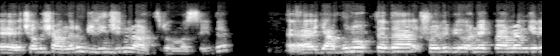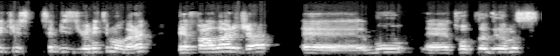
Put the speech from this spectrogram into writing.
e, çalışanların bilincinin arttırılmasıydı. E, yani bu noktada şöyle bir örnek vermem gerekirse biz yönetim olarak defalarca bu topladığımız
